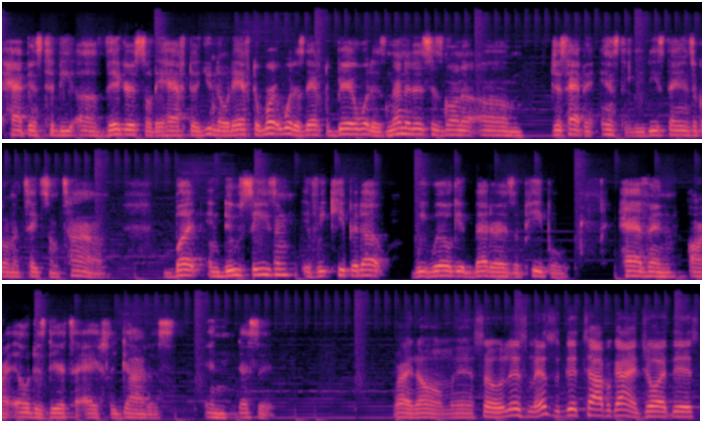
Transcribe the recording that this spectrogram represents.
happens to be uh vigor so they have to you know they have to work with us they have to bear with us none of this is going to um just happen instantly these things are going to take some time but in due season if we keep it up we will get better as a people having our elders there to actually guide us and that's it Right on, man. So listen, man, this is a good topic. I enjoyed this.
